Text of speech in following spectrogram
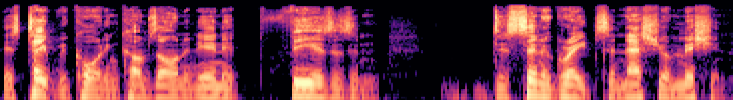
this tape recording comes on, and then it fizzes and disintegrates, and that's your mission.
